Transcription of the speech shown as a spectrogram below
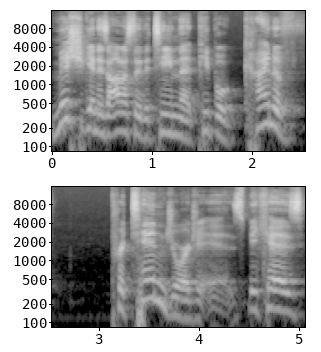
Michigan is honestly the team that people kind of pretend Georgia is because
